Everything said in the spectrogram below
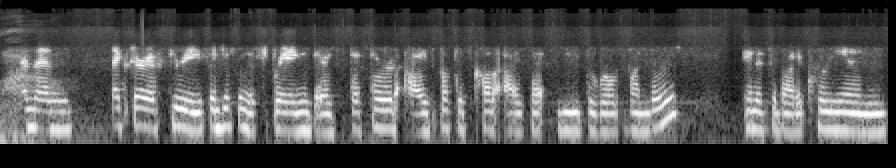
Wow. And then next year I have three. So just in the spring, there's the third Eyes book. It's called Eyes That Lead the World Wonders. And it's about a Korean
